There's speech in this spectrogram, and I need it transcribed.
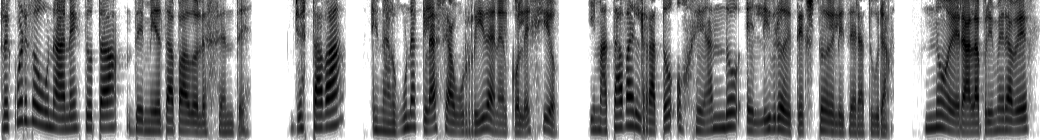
Recuerdo una anécdota de mi etapa adolescente. Yo estaba en alguna clase aburrida en el colegio y mataba el rato hojeando el libro de texto de literatura. No era la primera vez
